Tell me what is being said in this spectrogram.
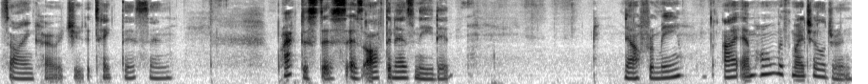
So I encourage you to take this and practice this as often as needed. Now, for me, I am home with my children.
